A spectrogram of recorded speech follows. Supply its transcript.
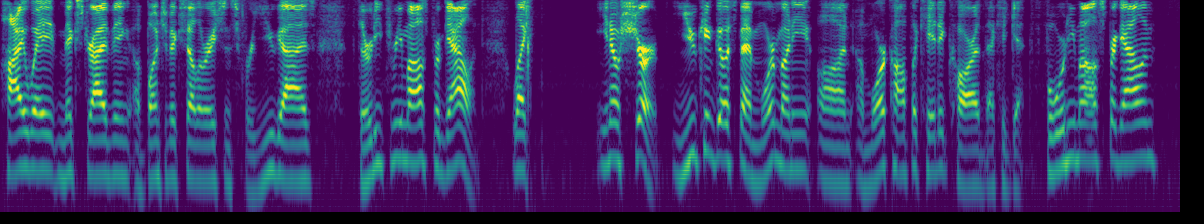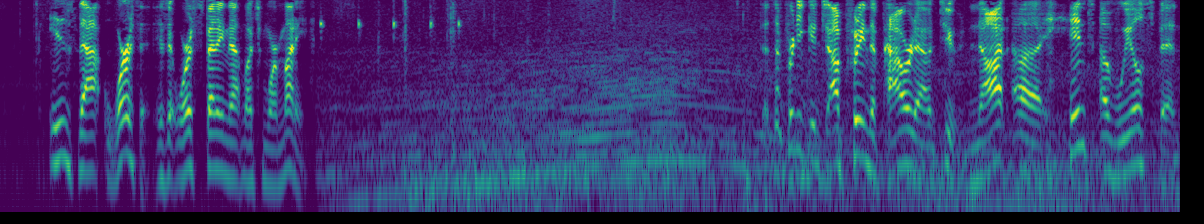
highway, mixed driving, a bunch of accelerations for you guys, 33 miles per gallon. Like, you know, sure, you can go spend more money on a more complicated car that could get 40 miles per gallon. Is that worth it? Is it worth spending that much more money? Does a pretty good job putting the power down too. Not a hint of wheel spin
